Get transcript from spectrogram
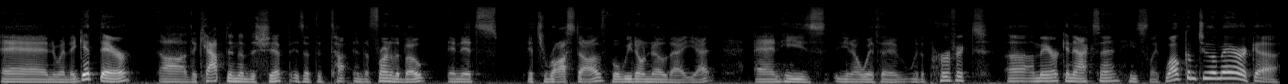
And when they get there, uh, the captain of the ship is at the top, in the front of the boat, and it's it's Rostov, but we don't know that yet. And he's you know with a with a perfect uh, American accent. He's like, "Welcome to America,"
